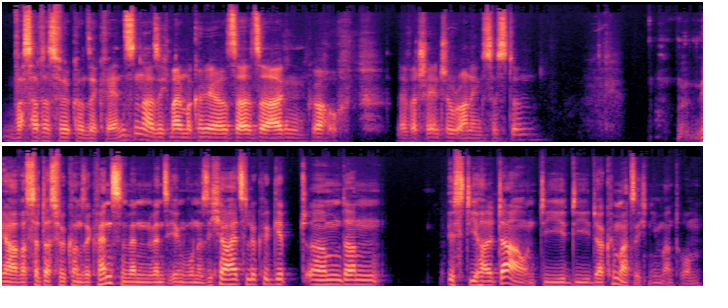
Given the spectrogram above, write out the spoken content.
was hat das für Konsequenzen? Also ich meine, man könnte ja sagen, ja, never change a running system. Ja, was hat das für Konsequenzen? Wenn es irgendwo eine Sicherheitslücke gibt, ähm, dann ist die halt da und die, die, da kümmert sich niemand drum.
